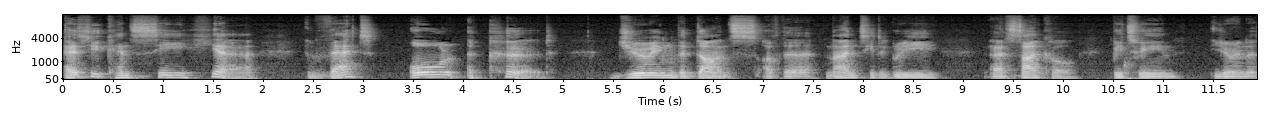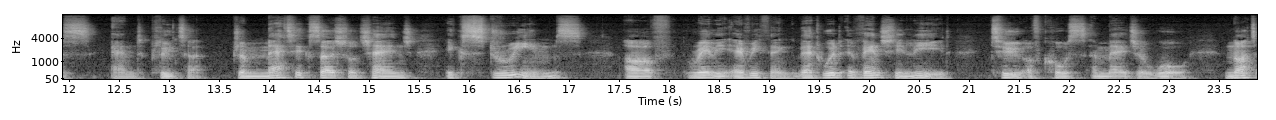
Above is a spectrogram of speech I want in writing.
As you can see here, that all occurred during the dance of the 90 degree uh, cycle between Uranus and Pluto. Dramatic social change, extremes of really everything that would eventually lead to, of course, a major war. Not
